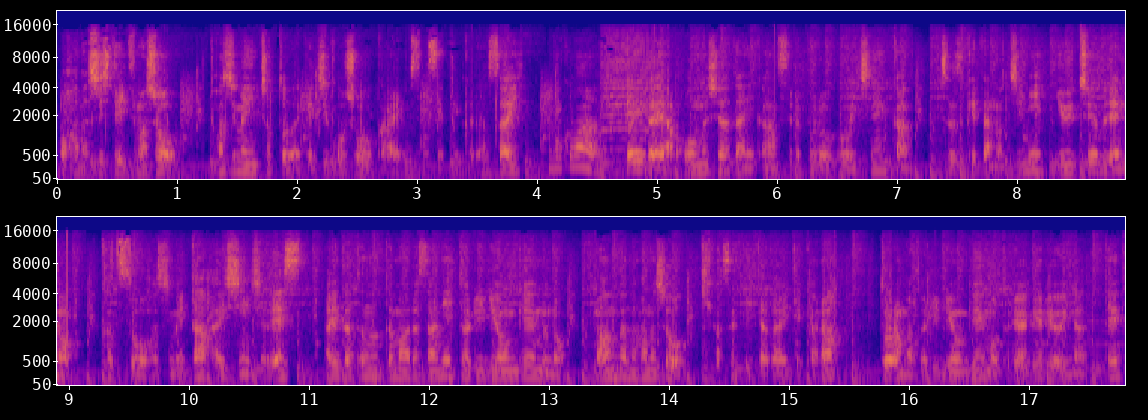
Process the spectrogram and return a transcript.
お話ししていきましょう。はじめにちょっとだけ自己紹介をさせてください。僕は映画やホームシアターに関するブログを1年間続けた後に YouTube での活動を始めた配信者です。相方の歌丸さんにトリリオンゲームの漫画の話を聞かせていただいてからドラマトリリオンゲームを取り上げるようになって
